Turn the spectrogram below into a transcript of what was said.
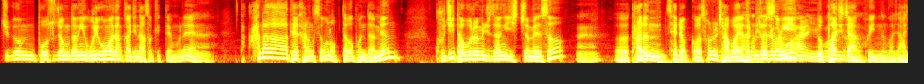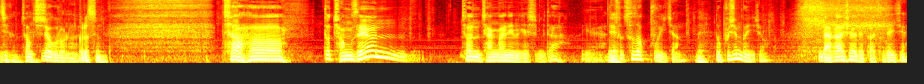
지금 보수 정당이 우리 공화당까지 나섰기 때문에 전혀. 예. 하나가 될 가능성은 없다고 본다면 굳이 더불어민주당이 이 시점에서 예. 어, 다른 세력과 손을 잡아야 할 필요성이 높아지지 없다. 않고 있는 거죠 아직은 정치적으로는 그렇습니다. 자, 어, 또 정세현 전 장관님이 계십니다. 예. 네. 수석 부의장. 네. 높으신 분이죠. 나가셔야 될 것 같은데 이제.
